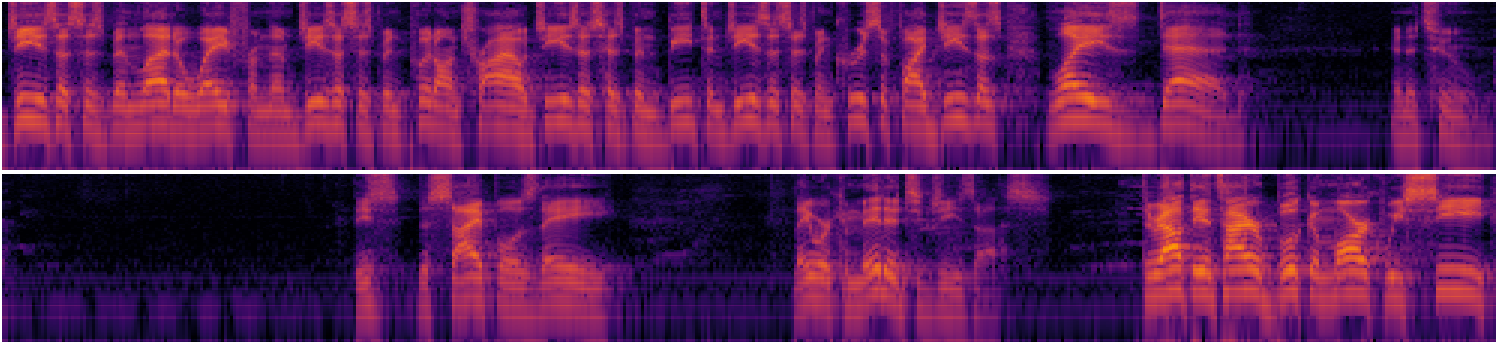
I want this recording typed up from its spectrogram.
Jesus has been led away from them. Jesus has been put on trial. Jesus has been beaten. Jesus has been crucified. Jesus lays dead in a tomb. These disciples, they, they were committed to Jesus. Throughout the entire book of Mark, we see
